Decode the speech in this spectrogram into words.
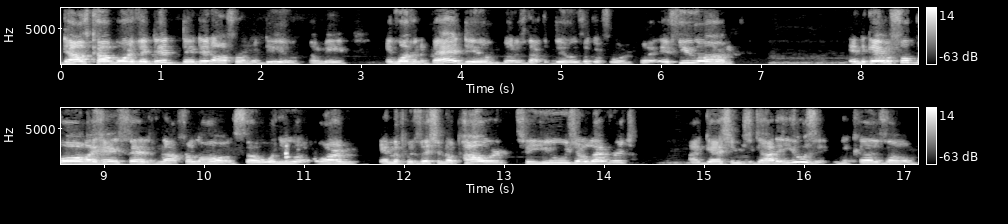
Dallas Cowboys they did they did offer him a deal. I mean, it wasn't a bad deal, but it's not the deal he's looking for. But if you um in the game of football, like Hayes said, it's not for long. So when you are in the position of power to use your leverage, I guess you just got to use it because um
